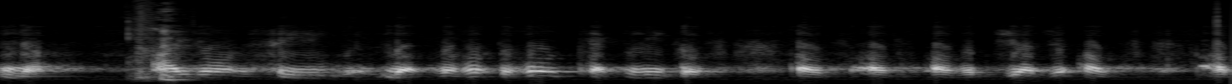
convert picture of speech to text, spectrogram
no. I don't see. Look, the whole, the whole technique of of, of, of a judge of of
